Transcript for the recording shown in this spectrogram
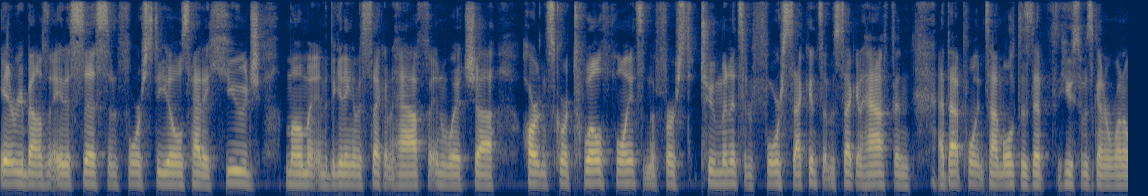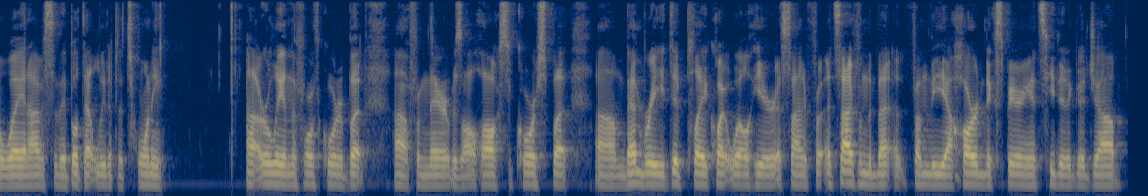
eight rebounds, and eight assists, and four steals. Had a huge moment in the beginning of the second half in which uh, Harden scored 12 points in the first two minutes and four seconds of the second half. And at that point in time, it looked as if Houston was going to run away. And obviously, they built that lead up to 20 uh, early in the fourth quarter, but uh, from there it was all Hawks, of course. But um, Bembry did play quite well here. Aside from, aside from the from the uh, Harden experience, he did a good job.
